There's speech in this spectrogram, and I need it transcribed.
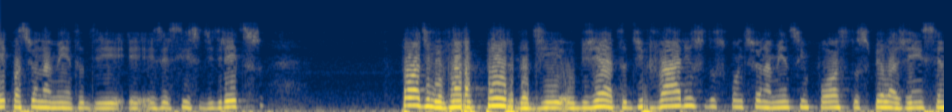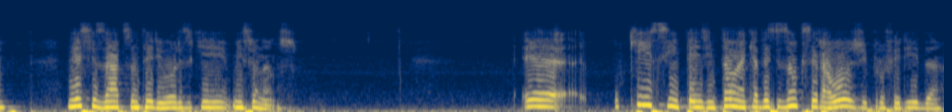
equacionamento de exercício de direitos pode levar à perda de objeto de vários dos condicionamentos impostos pela agência nesses atos anteriores que mencionamos. É, o que se entende, então, é que a decisão que será hoje proferida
